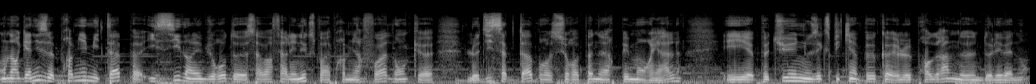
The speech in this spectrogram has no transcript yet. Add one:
on organise le premier meet-up ici dans les bureaux de Savoir Faire Linux pour la première fois donc le 10 octobre sur OpenERP Montréal. Et peux-tu nous expliquer un peu le programme de, de l'événement?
